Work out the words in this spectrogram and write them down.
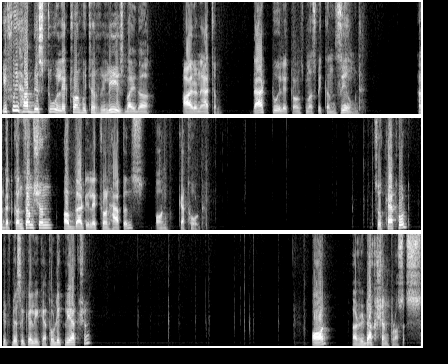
if we have these two electrons which are released by the iron atom that two electrons must be consumed and that consumption of that electron happens on cathode. So, cathode it is basically cathodic reaction or a reduction process.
